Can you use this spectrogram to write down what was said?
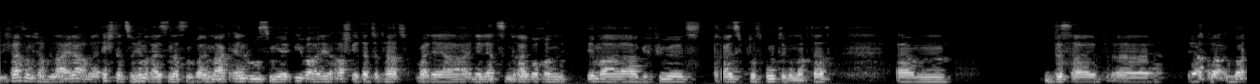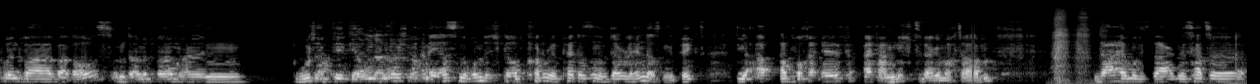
ich weiß noch nicht, ob leider, aber echt dazu hinreißen lassen, weil Mark Andrews mir überall den Arsch gerettet hat, weil er in den letzten drei Wochen immer gefühlt 30 plus Punkte gemacht hat. Ähm, deshalb, äh, ja, aber Godwin war, war raus und damit war mein guter Pick, ja. Und dann habe ich noch in der ersten Runde, ich glaube, Connery Patterson und Daryl Henderson gepickt, die ab, ab, Woche 11 einfach nichts mehr gemacht haben. Daher muss ich sagen, es hatte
